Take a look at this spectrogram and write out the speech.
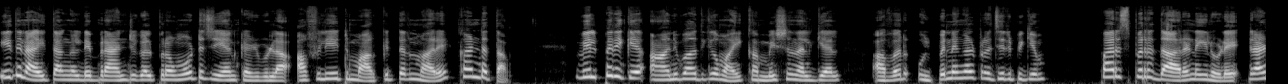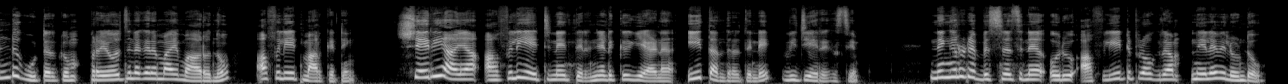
ഇതിനായി തങ്ങളുടെ ബ്രാൻഡുകൾ പ്രൊമോട്ട് ചെയ്യാൻ കഴിവുള്ള അഫിലിയേറ്റ് മാർക്കറ്റർമാരെ കണ്ടെത്താം. വിൽപ്പനയ്ക്ക് ആനുപാതികമായി കമ്മീഷൻ നൽകിയാൽ അവർ ഉൽപ്പന്നങ്ങൾ പ്രചരിപ്പിക്കും. പരസ്പര ധാരണയിലൂടെ രണ്ടു കൂട്ടർക്കും പ്രയോജനകരമായി മാറുന്നു അഫിലിയേറ്റ് മാർക്കറ്റിംഗ് ശരിയായ അഫിലിയേറ്റിനെ തിരഞ്ഞെടുക്കുകയാണ് ഈ തന്ത്രത്തിന്റെ വിജയരഹസ്യം. നിങ്ങളുടെ ബിസിനസ്സിന് ഒരു അഫിലിയേറ്റ് പ്രോഗ്രാം നിലവിലുണ്ടോ?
